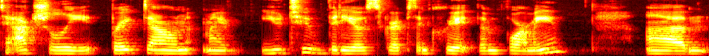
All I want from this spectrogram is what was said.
to actually break down my YouTube video scripts and create them for me. Um,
